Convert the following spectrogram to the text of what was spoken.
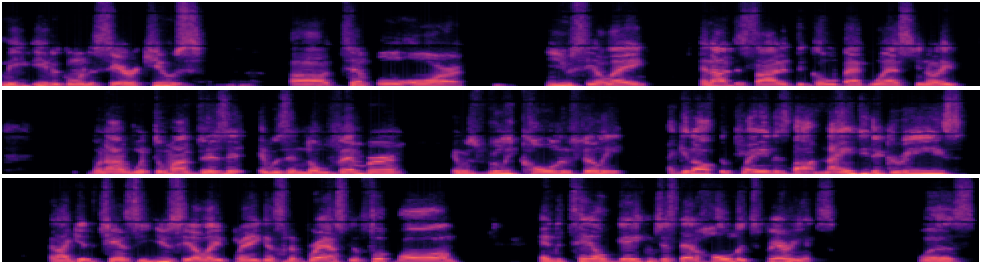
me either going to Syracuse, uh, Temple, or UCLA, and I decided to go back west. You know, they when I went to my visit, it was in November. It was really cold in Philly. I get off the plane, it's about 90 degrees, and I get the chance to UCLA play against Nebraska football. And the tailgate and just that whole experience was,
